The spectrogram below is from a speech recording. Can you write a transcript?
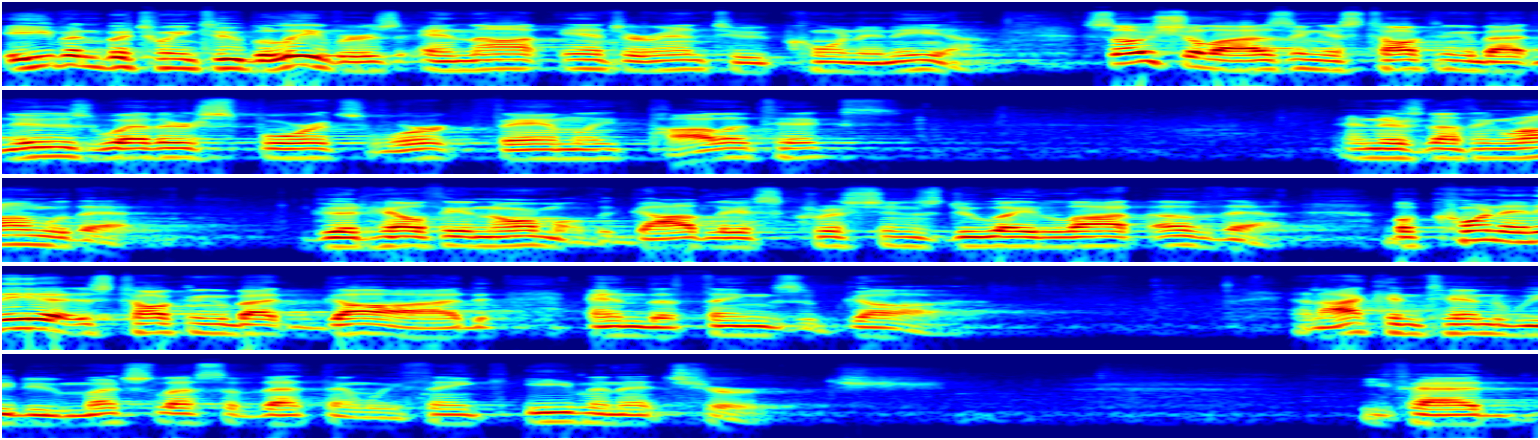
even between two believers and not enter into koinonia. Socializing is talking about news, weather, sports, work, family, politics. And there's nothing wrong with that. Good, healthy, and normal. The godliest Christians do a lot of that. But koinonia is talking about God and the things of God. And I contend we do much less of that than we think, even at church. You've had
